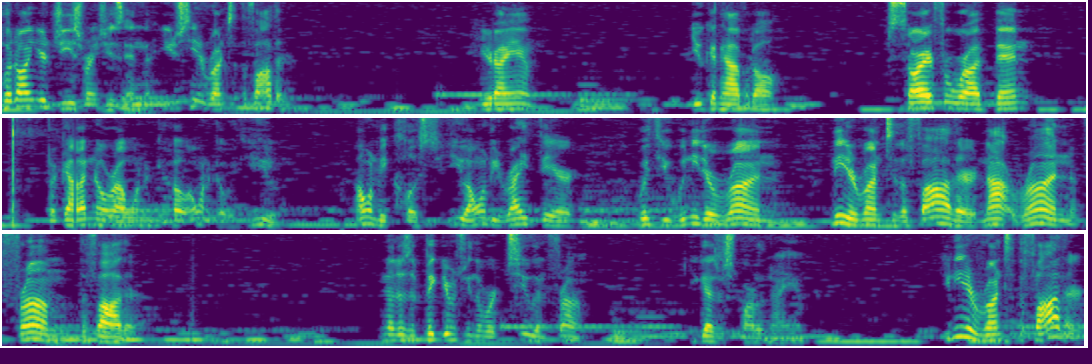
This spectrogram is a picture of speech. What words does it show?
put on your Jesus running shoes and you just need to run to the Father. Here I am. You can have it all. Sorry for where I've been, but God, I know where I want to go. I want to go with you. I want to be close to you. I want to be right there with you. We need to run. We need to run to the Father, not run from the Father. You know, there's a big difference between the word to and from. You guys are smarter than I am. You need to run to the Father.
